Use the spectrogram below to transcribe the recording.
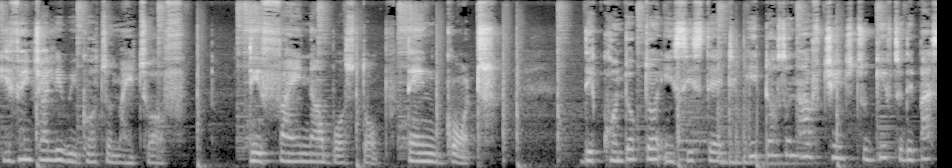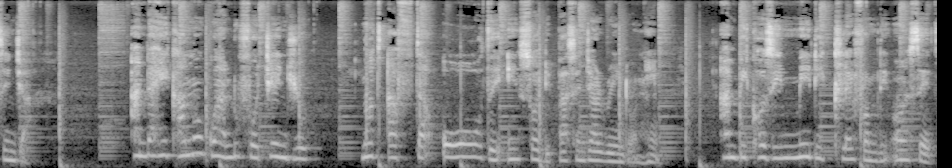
Eventually, we got to Mile 12, the final bus stop. Thank God. The conductor insisted he doesn't have change to give to the passenger and that he cannot go and look for change you, not after all the insult the passenger rained on him, and because he made it clear from the onset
